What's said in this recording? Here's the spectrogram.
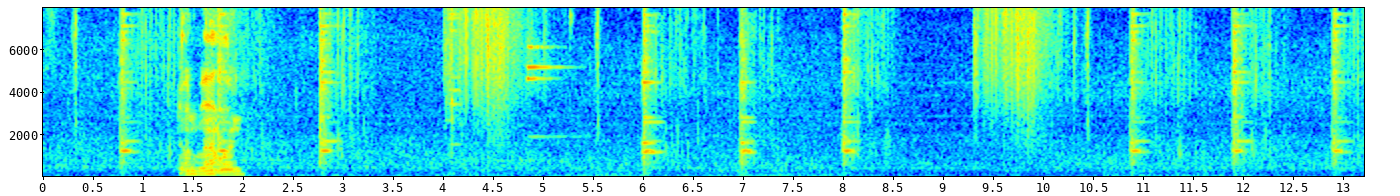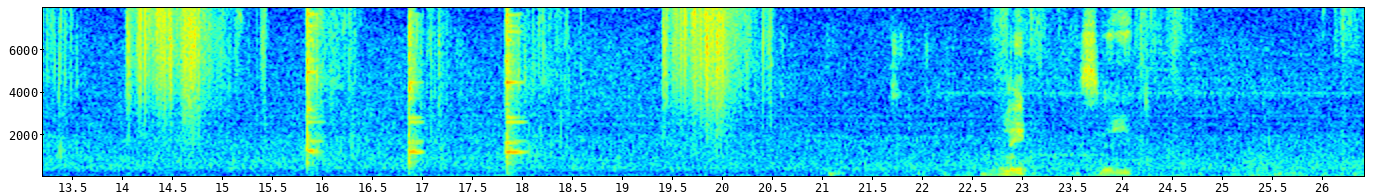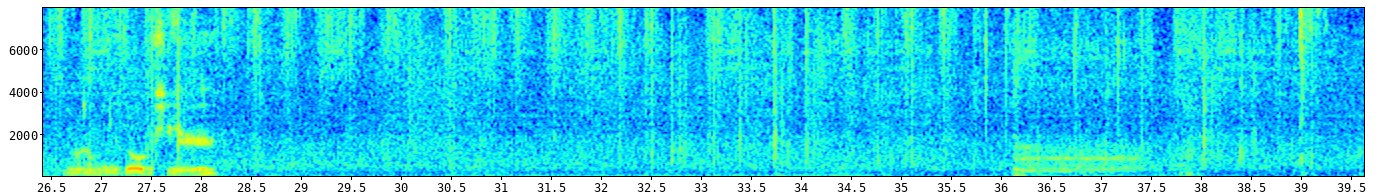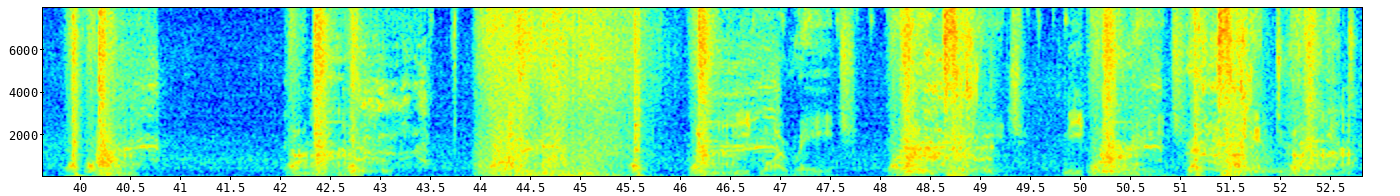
Done with that one. Alright, let's see. Now I'm going to go over here. Need more rage. Rage. Need more rage. Can't do that yet.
